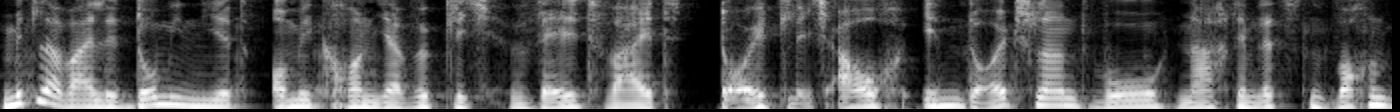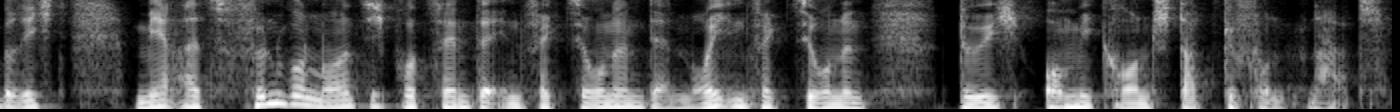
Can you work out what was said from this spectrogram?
Mittlerweile dominiert Omikron ja wirklich weltweit deutlich, auch in Deutschland, wo nach dem letzten Wochenbericht mehr als 95 Prozent der Infektionen, der Neuinfektionen durch Omikron stattgefunden hat.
